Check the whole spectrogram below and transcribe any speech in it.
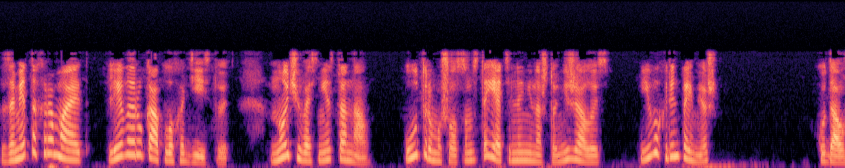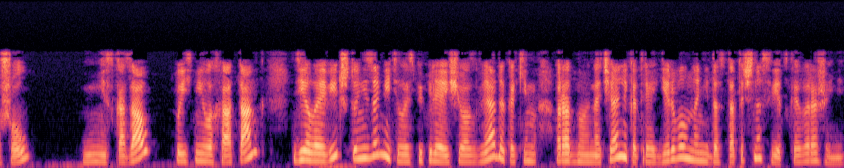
Заметно хромает, левая рука плохо действует. Ночью во сне стонал. Утром ушел самостоятельно, ни на что не жалуясь. Его хрен поймешь. Куда ушел? Не сказал, пояснила Хатанг, делая вид, что не заметила испепеляющего взгляда, каким родной начальник отреагировал на недостаточно светское выражение.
